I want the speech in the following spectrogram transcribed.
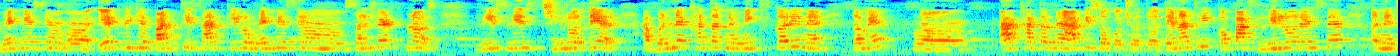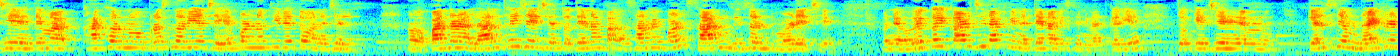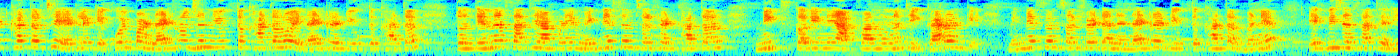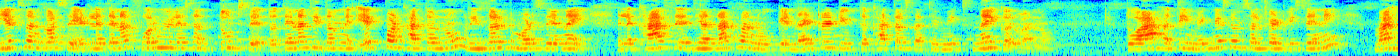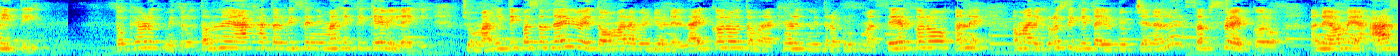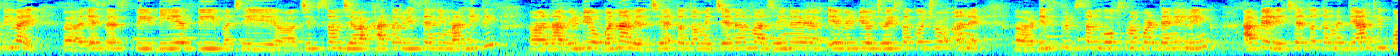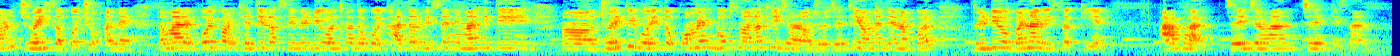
મેગ્નેશિયમ એક વીઘે પાંચથી સાત કિલો મેગ્નેશિયમ સલ્ફેટ પ્લસ વીસ વીસ જીરો તેર આ બંને ખાતરને મિક્સ કરીને તમે આ ખાતરને આપી શકો છો. તો તેનાથી કપાસ લીલો રહેશે અને જે તેમાં ખાખરનો પ્રશ્ન રહે છે એ પણ નથી રહેતો અને જે પાંદડા લાલ થઈ જાય છે તો તેના સામે પણ સારું રિઝલ્ટ મળે છે. અને હવે કઈ કાળજી રાખવી ને તેના વિશેની વાત કરીએ. તો કે જે કેલ્શિયમ નાઇટ્રેટ ખાતર છે એટલે કે કોઈ પણ નાઇટ્રોજન યુક્ત ખાતર હોય, નાઇટ્રેટ યુક્ત ખાતર, તો તેના સાથે આપણે મેગ્નેશિયમ સલ્ફેટ ખાતર મિક્સ કરીને આપવાનું નથી. કારણ કે મેગ્નેશિયમ સલ્ફેટ અને નાઇટ્રેટ યુક્ત ખાતર બંને એકબીજા સાથે રિએક્શન કરશે એટલે તેના ફોર્મ્યુલેશન તૂટશે. તો તેનાથી તમને એક પણ ખાતરનું રિઝલ્ટ મળશે નહીં. એટલે ખાસ એ ધ્યાન રાખવાનું કે નાઇટ્રેટ યુક્ત ખાતર સાથે મિક્સ નહીં કરવાનું. તો આ હતી મેગ્નેશિયમ સલ્ફેટ વિશેની માહિતી. તો ખેડૂત મિત્રો, તમને આ ખાતર વિશેની માહિતી કેવી લાગી? જો માહિતી પસંદ આવી હોય તો અમારા વિડીયોને લાઈક કરો, તમારા ખેડૂત મિત્ર ગ્રુપમાં શેર કરો અને અમારી કૃષિ ગીતા યુટ્યુબ ચેનલને સબસ્ક્રાઈબ કરો. અને અમે આ સિવાય એસએસપી ડીએપી પછી જીપ્સમ જેવા ખાતર વિશેની માહિતી ના વીડિયો બનાવેલ છે. તો તમે ચેનલમાં જઈને એ વીડિયો જોઈ શકો છો અને ડિસ્ક્રિપ્શન બોક્સમાં પણ તેની લિંક આપેલી છે. તો તમે ત્યાંથી પણ જોઈ શકો છો. અને તમારે કોઈ પણ ખેતીલક્ષી વીડિયો અથવા તો કોઈ ખાતર વિશેની માહિતી જોઈતી હોય તો કોમેન્ટ બોક્સમાં લખી જણાવજો, જેથી અમે તેના પર વીડિયો બનાવી શકીએ. આભાર. જય જવાન જય કિસાન.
